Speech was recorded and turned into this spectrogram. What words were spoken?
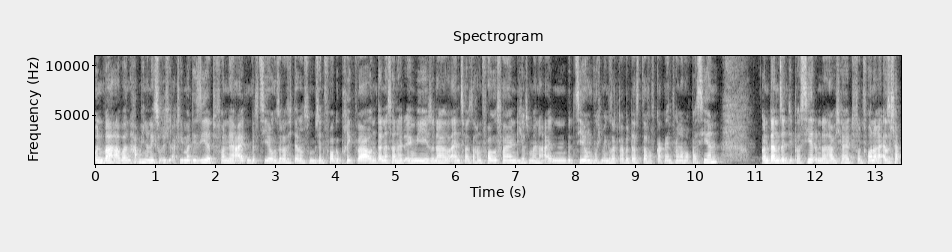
Und war aber, habe mich noch nicht so richtig akklimatisiert von der alten Beziehung, sodass ich da noch so ein bisschen vorgeprägt war. Und dann ist dann halt irgendwie so eine, ein, zwei Sachen vorgefallen, die ich aus meiner alten Beziehung, wo ich mir gesagt habe, das darf auf gar keinen Fall nochmal passieren. Und dann sind die passiert und dann habe ich halt von vornherein, also ich habe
